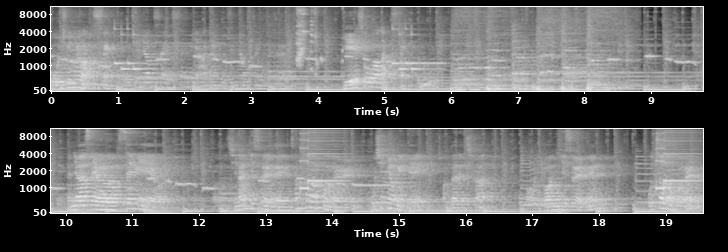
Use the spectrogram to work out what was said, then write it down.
오준유 학생, 오준유 학생 쌤이 아는 오준유 학생인데. 예소원 학생, 안녕하세요. 쌤이에요. 어, 지난 기수에는 3,000원권을 50명에게 전달했지만 어, 이번 기수에는 5,000원권을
